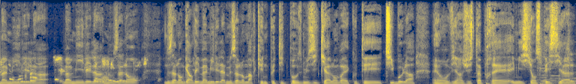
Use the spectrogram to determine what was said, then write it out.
Mamie Léla, Mamie Léla, nous allons, nous allons garder Mamie Léla, nous allons marquer une petite pause musicale. On va écouter Tibola et on revient juste après. Émission spéciale,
